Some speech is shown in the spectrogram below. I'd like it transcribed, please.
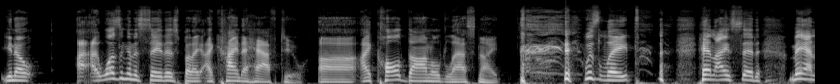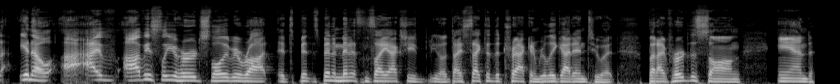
you know. I, I wasn't going to say this, but I, I kind of have to. Uh, I called Donald last night. it was late, and I said, "Man, you know, I've obviously heard Slowly We Rot. It's been it's been a minute since I actually you know dissected the track and really got into it, but I've heard the song, and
